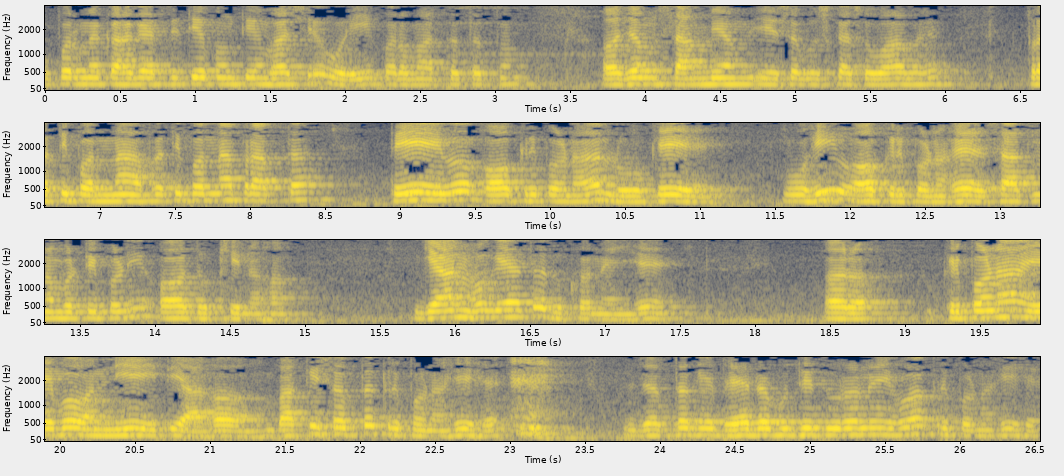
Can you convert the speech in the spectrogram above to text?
ऊपर में कहा गया तृतीय पंक्ति में भाष्य, वही परमार्थ तत्व। अजम, साम्यम, ये सब उसका स्वभाव है। प्रतिपन्ना प्रतिपन्ना प्राप्त, तेव अकृपण लोके। वही अकृपण है, सात नंबर टिप्पणी अदुखी न ज्ञान हो गया तो दुख नहीं है। और कृपणा एवं अन्य इतिहाह बाकी सब तो कृपण ही है। जब तक ये भेद बुद्धि दूर नहीं हुआ, कृपण ही है।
